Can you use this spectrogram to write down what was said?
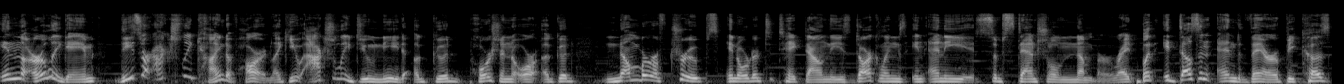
in the early game these are actually kind of hard. Like you actually do need a good portion or a good number of troops in order to take down these darklings in any substantial number right? But it doesn't end there because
